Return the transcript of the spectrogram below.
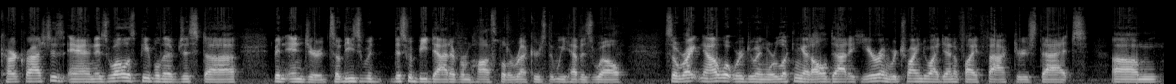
car crashes, and as well as people that have just uh, been injured. So these would this would be data from hospital records that we have as well. So right now, what we're doing, we're looking at all data here, and we're trying to identify factors that um,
